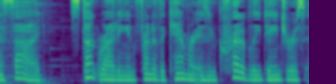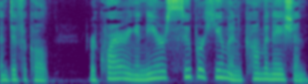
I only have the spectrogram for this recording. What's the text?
aside, stunt riding in front of the camera is incredibly dangerous and difficult, requiring a near superhuman combination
